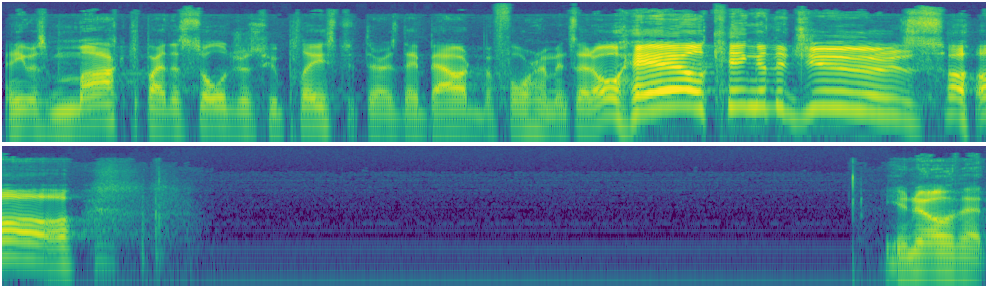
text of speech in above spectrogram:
And he was mocked by the soldiers who placed it there as they bowed before him and said, Oh, hail, King of the Jews! Oh. You know that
